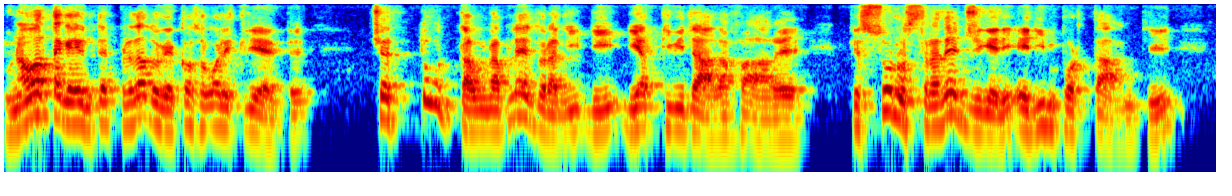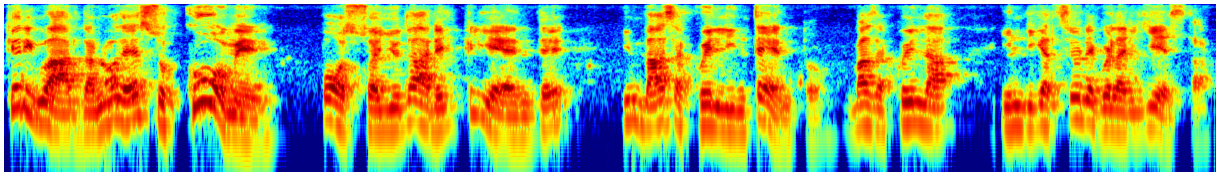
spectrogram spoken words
Una volta che hai interpretato che cosa vuole il cliente, c'è tutta una pletora di, di, di attività da fare che sono strategiche ed importanti, che riguardano adesso come posso aiutare il cliente in base a quell'intento, in base a quella indicazione, quella richiesta.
